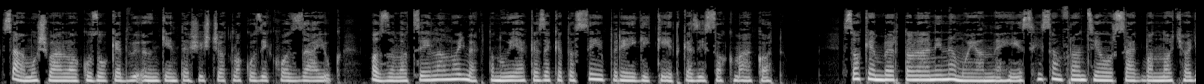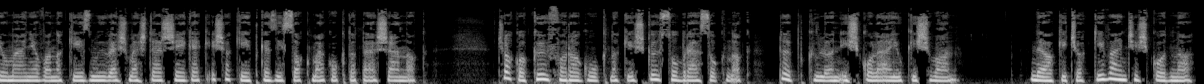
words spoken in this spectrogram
számos vállalkozókedvű önkéntes is csatlakozik hozzájuk, azzal a célral, hogy megtanulják ezeket a szép régi kétkezi szakmákat. Szakember találni nem olyan nehéz, hiszen Franciaországban nagy hagyománya van a kézműves mesterségek és a kétkezi szakmák oktatásának. Csak a kőfaragóknak és kőszobrászoknak több külön iskolájuk is van. De aki csak kíváncsiskodna,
